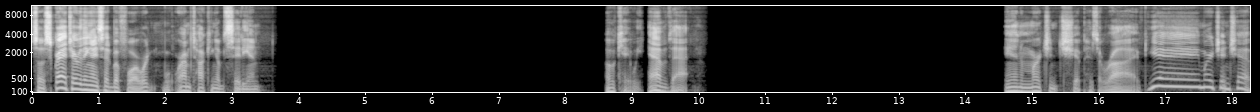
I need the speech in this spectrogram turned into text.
So scratch everything I said before. We're, where I'm talking obsidian. Okay, we have that. And a merchant ship has arrived. Yay, merchant ship.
